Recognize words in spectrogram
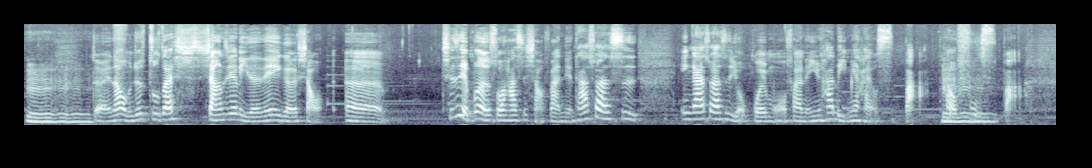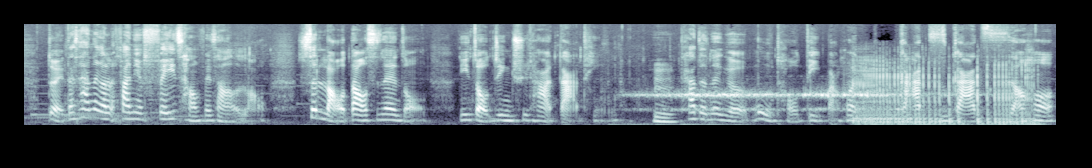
嗯嗯嗯。对，那我们就住在乡间里的那个小呃，其实也不能说它是小饭店，它算是。应该算是有规模饭店，因为它里面还有 SPA，还有副 SPA，对。但是它那个饭店非常非常的老，是老到是那种你走进去它的大厅。嗯，它的那个木头地板会嘎吱嘎吱，然后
